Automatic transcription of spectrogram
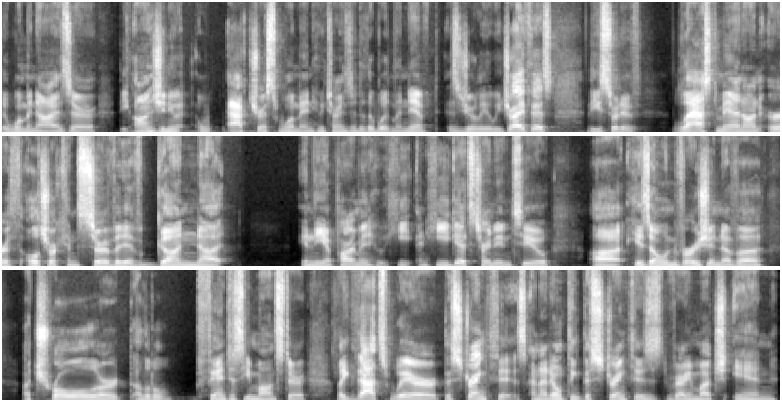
the womanizer, the ingenue actress woman who turns into the woodland nymph is Julia Louis Dreyfus, these sort of last man on earth ultra conservative gun nut in the apartment who he and he gets turned into uh his own version of a a troll or a little fantasy monster. Like that's where the strength is. And i don't think the strength is very much in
